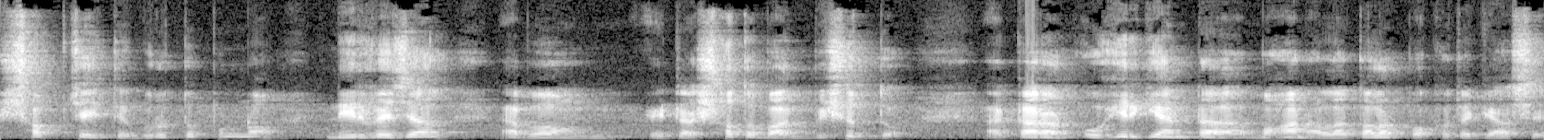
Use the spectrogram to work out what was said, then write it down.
সবচাইতে গুরুত্বপূর্ণ, নির্ভেজাল এবং এটা শতভাগ বিশুদ্ধ। কারণ অহির জ্ঞানটা মহান আল্লাহ তালার পক্ষ থেকে আসে।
